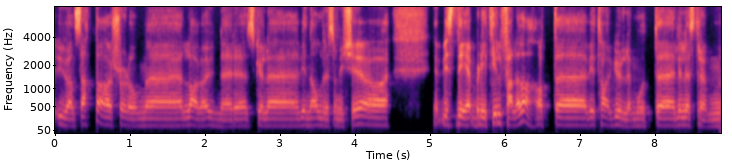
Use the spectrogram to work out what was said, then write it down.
uansett, da, selv om lagene under skulle vinne aldri så mye. og Hvis det blir tilfellet, at vi tar gullet mot Lillestrøm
